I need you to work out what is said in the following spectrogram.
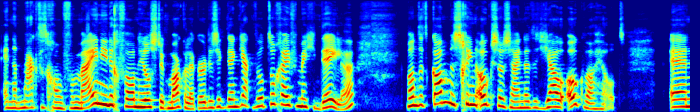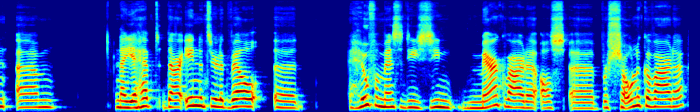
En dat maakt het gewoon voor mij in ieder geval een heel stuk makkelijker. Dus ik denk, ja, ik wil toch even met je delen. Want het kan misschien ook zo zijn dat het jou ook wel helpt. En um, nou, je hebt daarin natuurlijk wel uh, heel veel mensen die zien merkwaarde als uh, persoonlijke waarde.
